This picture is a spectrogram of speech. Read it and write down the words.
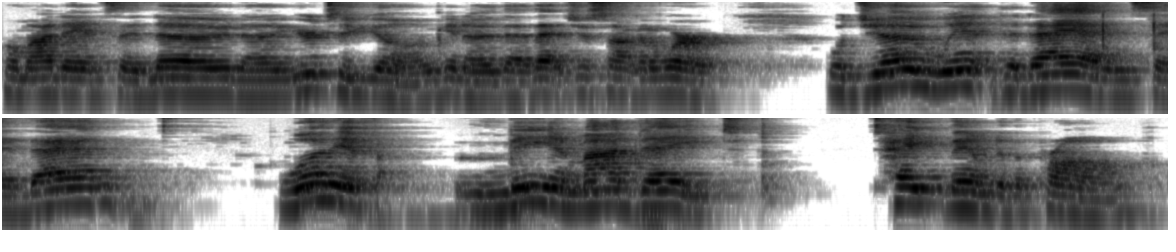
Well, my dad said, No, no, you're too young, you know, that, that's just not going to work. Well, Joe went to dad and said, Dad, what if me and my date take them to the prom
